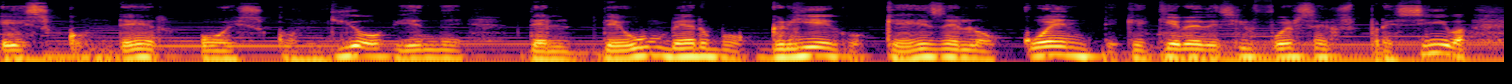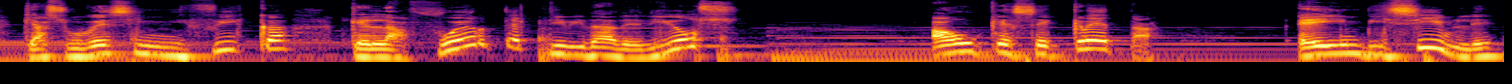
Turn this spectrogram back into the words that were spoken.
esconder o escondió viene de un verbo griego que es elocuente, que quiere decir fuerza expresiva, que a su vez significa que la fuerte actividad de Dios, aunque secreta e invisible,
